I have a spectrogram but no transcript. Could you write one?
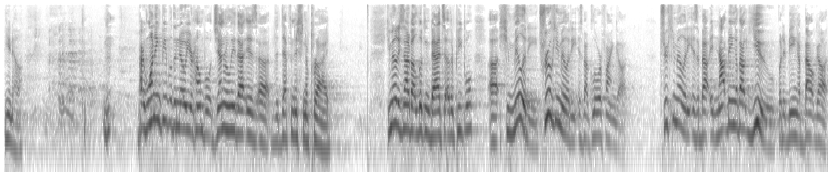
you know? By wanting people to know you're humble, generally that is uh, the definition of pride. Humility is not about looking bad to other people. Uh, humility, true humility, is about glorifying God. True humility is about it not being about you, but it being about God.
